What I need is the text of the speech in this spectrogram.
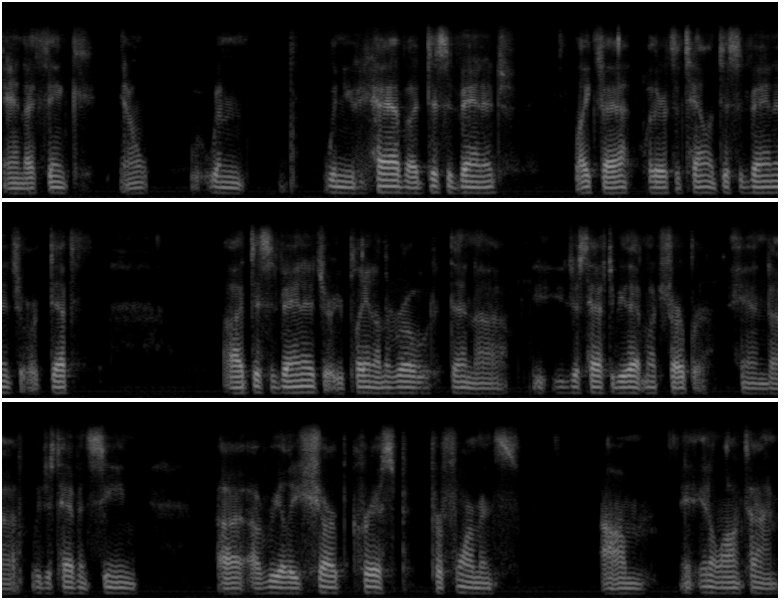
and I think you know when when you have a disadvantage like that, whether it's a talent disadvantage or depth uh, disadvantage, or you're playing on the road, then uh, you, you, just have to be that much sharper. And uh, we just haven't seen a really sharp, crisp performance um, in, in, a long time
